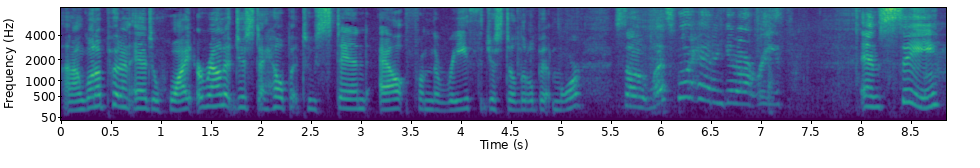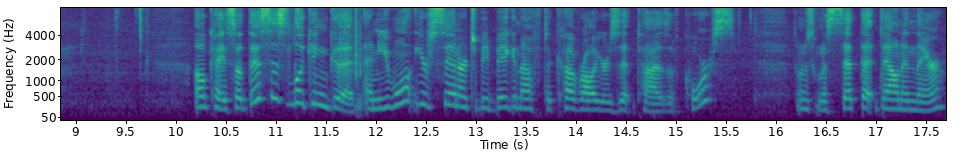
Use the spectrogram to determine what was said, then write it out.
and I'm going to put an edge of white around it just to help it to stand out from the wreath just a little bit more. So let's go ahead and get our wreath and see Okay, so this is looking good, and you want your center to be big enough to cover all your zip ties, of course. So I'm just going to set that down in there.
